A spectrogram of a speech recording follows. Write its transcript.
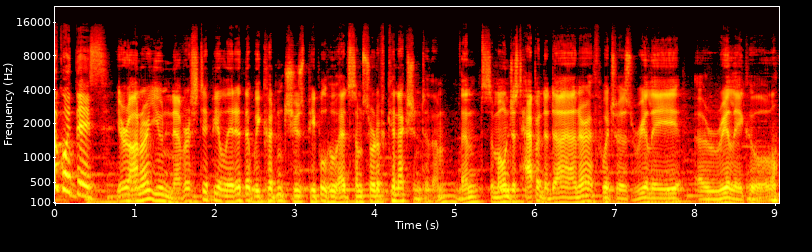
work with this. Your Honor, you never stipulated that we couldn't choose people who had some sort of connection to them. Then Simone just happened to die on Earth, which was really, uh, really cool.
